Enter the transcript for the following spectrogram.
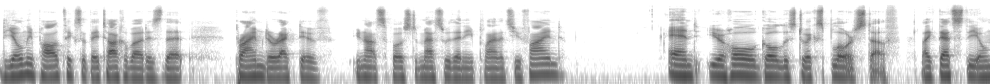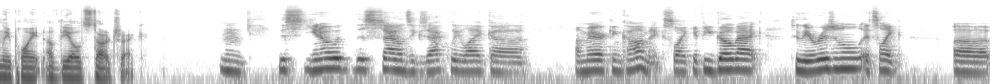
the only politics that they talk about is that prime directive you're not supposed to mess with any planets you find. And your whole goal is to explore stuff like that's the only point of the old Star Trek. This you know this sounds exactly like uh american comics. Like if you go back to the original it's like uh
